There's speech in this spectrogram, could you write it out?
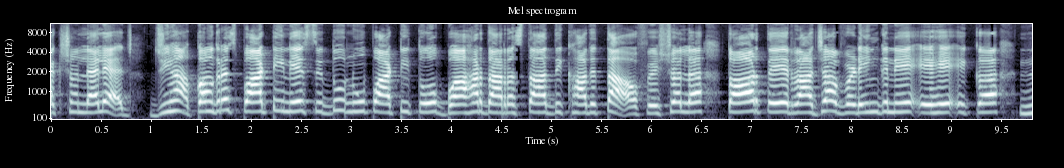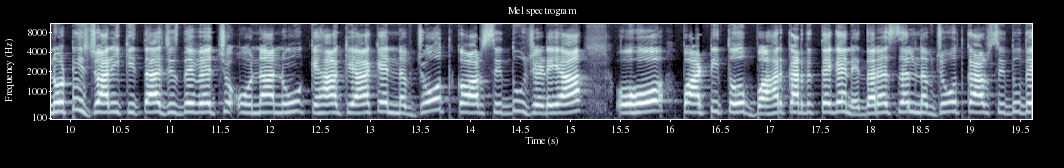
ਐਕਸ਼ਨ ਲੈ ਲਿਆ ਜੀ ਹਾਂ, ਕਾਂਗਰਸ ਪਾਰਟੀ ਨੇ ਸਿੱਧੂ ਨੂੰ ਪਾਰਟੀ ਤੋਂ ਬਾਹਰ ਦਾ ਰਸਤਾ ਦਿਖਾ ਦਿੱਤਾ। ਅਫੀਸ਼ੀਅਲ ਤੌਰ ਤੇ ਰਾਜਾ ਵੜਿੰਗ ਨੇ ਇਹ ਇੱਕ ਨੋਟਿਸ ਜਾਰੀ ਕੀਤਾ, ਜਿਸ ਦੇ ਵਿੱਚ ਉਹਨਾਂ ਨੂੰ ਕਿਹਾ ਗਿਆ ਕਿ ਨਵਜੋਤ ਕੌਰ ਸਿੱਧੂ ਜਿਹੜੇ ਆ, ਉਹ ਪਾਰਟੀ ਤੋਂ ਬਾਹਰ ਕਰ ਦਿੱਤੇ ਗਏ ਨੇ। ਦਰਅਸਲ ਨਵਜੋਤ ਕੌਰ ਸਿੱਧੂ ਦੇ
